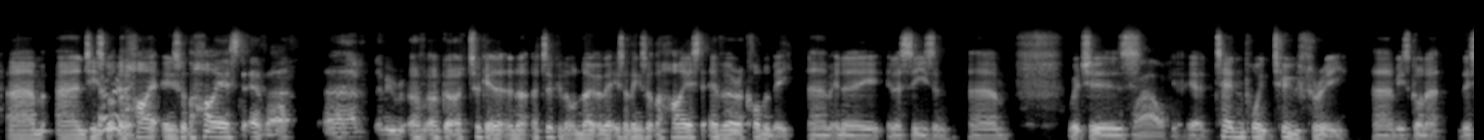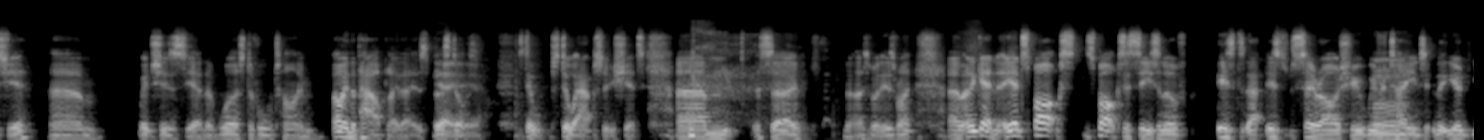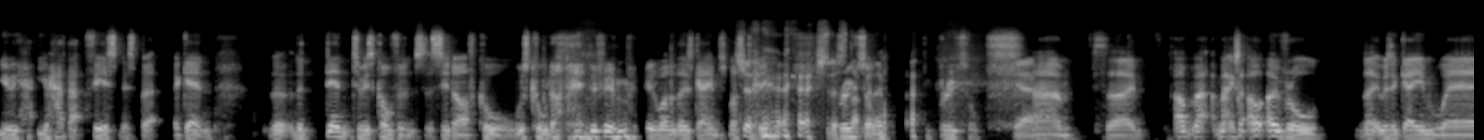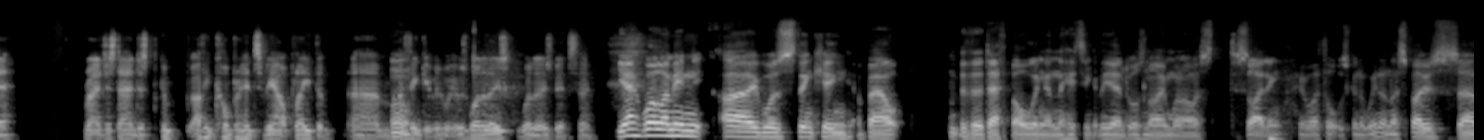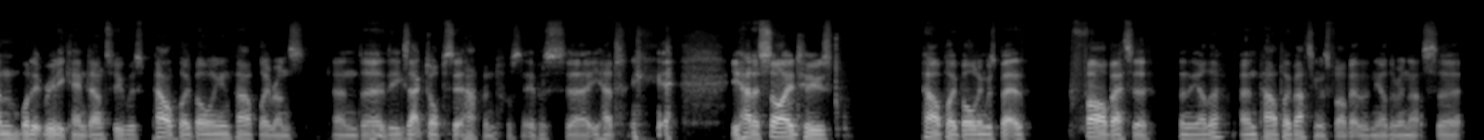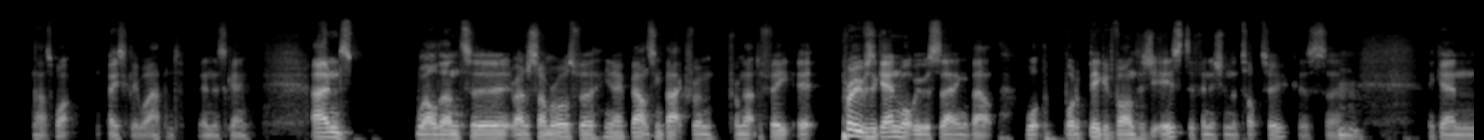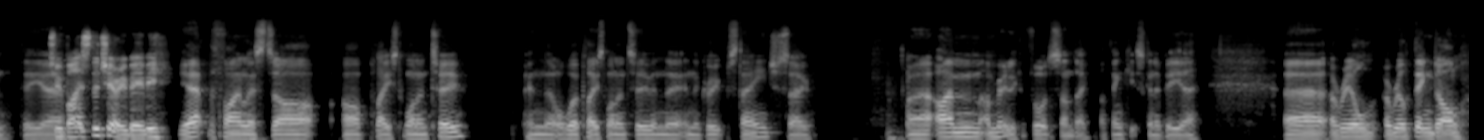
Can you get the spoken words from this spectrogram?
um, and he's oh, got really? the high. He's got the highest ever. Uh, let me. I've, I've, got. I took it. And I took a little note of it. He's, I think he's got the highest ever economy um, in a in a season, um, which is wow. Yeah, ten point two three. Um, he's gone at this year. Which is yeah the worst of all time. Oh, in the power play that is, but yeah, still, yeah, yeah. still, still absolute shit. Um, so no, that's what it is, right? Um, and again, he had Sparks. Sparks this season of is that is Siraj who we mm. retained that you you you had that fierceness, but again. The, the dent to his confidence that Siddharth Kaul was called up ahead of him in one of those games must have been brutal. brutal. Yeah. Um, so, uh, Max, overall, it was a game where Rajasthan just, I think, comprehensively outplayed them. Um, mm. I think it was it was one of those one of those bits. So yeah, well, I mean, I was thinking about the death bowling and the hitting at the end, wasn't I? When I was deciding who I thought was going to win, and I suppose um, what it really came down to was power play bowling and power play runs, and uh, mm. the exact opposite happened. Wasn't it? it was uh, you had you had a side whose power play bowling was better far better than the other, and power play batting was far better than the other, and that's uh, that's what basically what happened in this game. And well done to Rajasthan Royals for you know bouncing back from from that defeat. It proves again what we were saying about what the, what a big advantage it is to finish in the top two because uh, mm. again the uh, two bites of the cherry baby. Yeah, the finalists are are placed one and two in the or were placed one and two in the in the group stage. So uh, I'm I'm really looking forward to Sunday. I think it's going to be a uh, a real a real ding dong,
